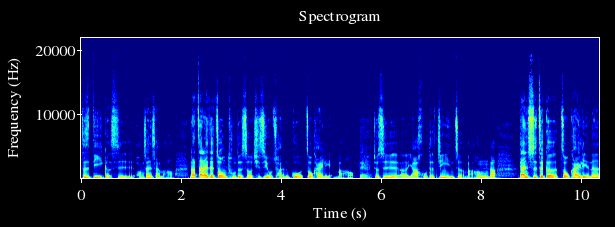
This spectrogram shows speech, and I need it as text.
这是第一个是黄珊珊嘛？哈，那再来在中途的时候，其实有传过周开。脸嘛，哈，对，就是呃雅虎的经营者嘛，哈、嗯，那。但是这个周开莲呢，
